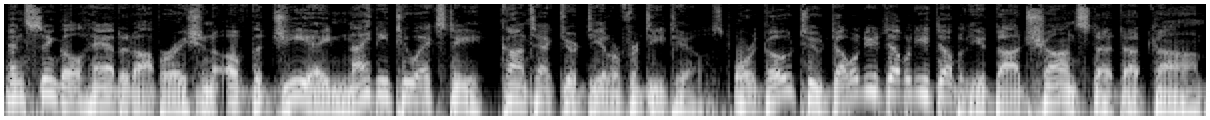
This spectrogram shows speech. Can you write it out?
and single-handed operation of the GA92XT. Contact your dealer for details or go to www.schonstedt.com.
